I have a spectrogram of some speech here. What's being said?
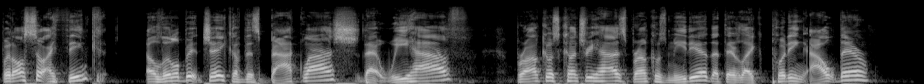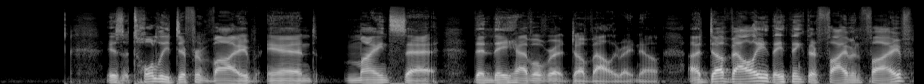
But also, I think a little bit, Jake, of this backlash that we have, Broncos country has, Broncos media, that they're like putting out there is a totally different vibe. And mindset than they have over at Dove Valley right now. Uh, Dove Valley, they think they're five and five.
